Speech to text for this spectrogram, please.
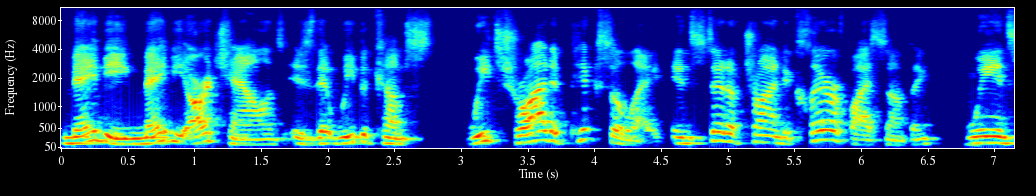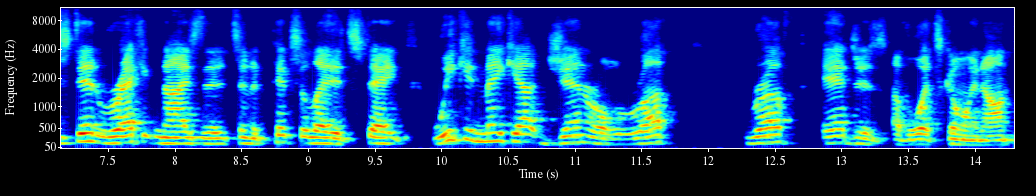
maybe, maybe our challenge is that we become, we try to pixelate instead of trying to clarify something we instead recognize that it's in a pixelated state. We can make out general rough, rough edges of what's going on,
